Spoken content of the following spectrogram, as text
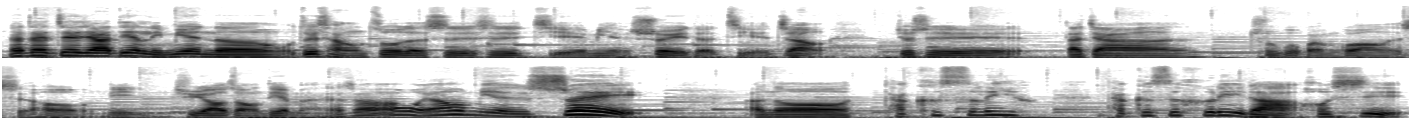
那在这家店里面呢，我最常做的事是结免税的结账。就是大家出国观光的时候，你去药妆店买，他说啊，我要免税，啊喏，タクスリ、タクスフリが欲しい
